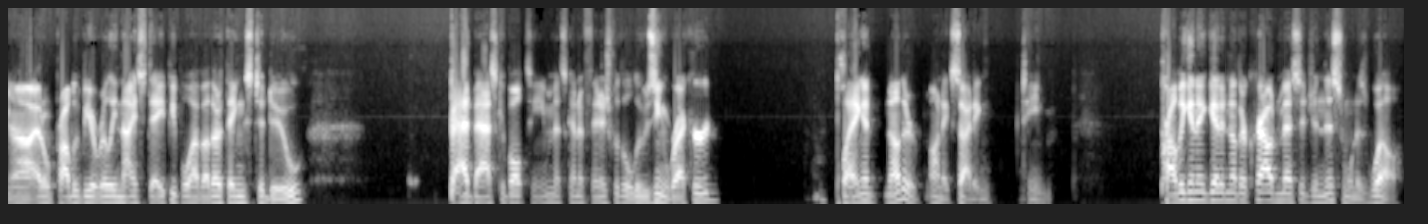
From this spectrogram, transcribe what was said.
Uh, it'll probably be a really nice day. People have other things to do. Bad basketball team that's going to finish with a losing record, playing another unexciting team. Probably going to get another crowd message in this one as well.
